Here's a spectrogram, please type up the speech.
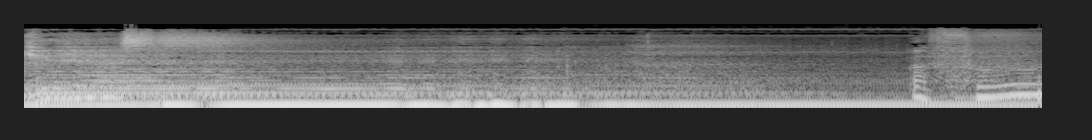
kiss a fool.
